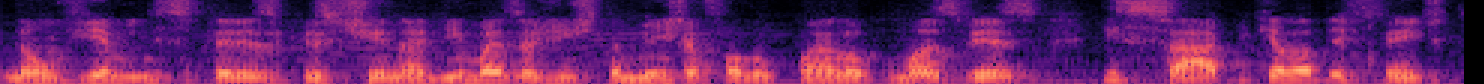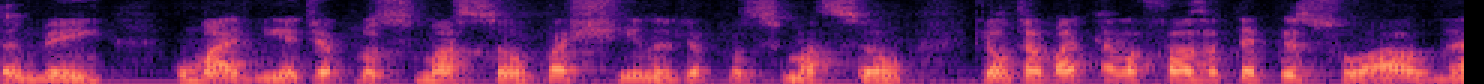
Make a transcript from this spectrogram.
não vi a ministra Tereza Cristina ali, mas a gente também já falou com ela algumas vezes e sabe que ela defende também uma linha de aproximação com a China, de aproximação, que é um trabalho que ela faz até pessoal, né?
